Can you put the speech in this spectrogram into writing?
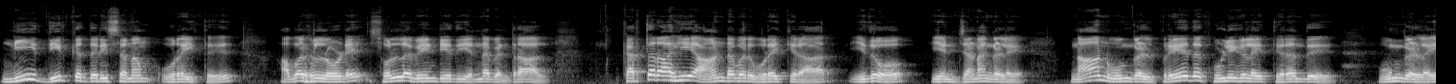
நீ தீர்க்க தரிசனம் உரைத்து அவர்களோட சொல்ல வேண்டியது என்னவென்றால் கர்த்தராகிய ஆண்டவர் உரைக்கிறார் இதோ என் ஜனங்களே நான் உங்கள் பிரேத குழிகளை திறந்து உங்களை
